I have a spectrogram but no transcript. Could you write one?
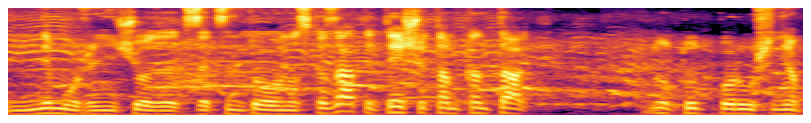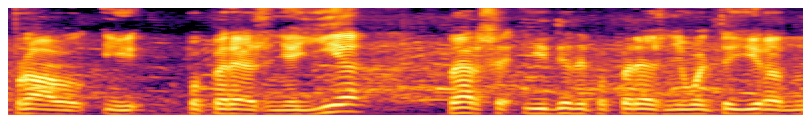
Не можу нічого заакцентовано сказати. Те, що там контакт, ну тут порушення правил і попередження є. Перше і єдине попередження Вальтаїра, ну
